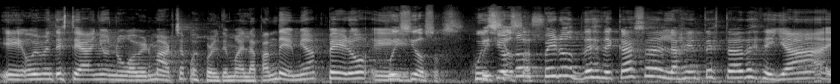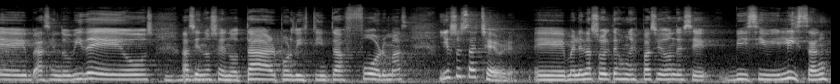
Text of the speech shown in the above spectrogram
Eh, obviamente este año no va a haber marcha, pues por el tema de la pandemia, pero... Eh, juiciosos. Juiciosos, pero desde casa la gente está desde ya haciendo videos, haciéndose notar por distintas formas, y eso está chévere. Melena Suelta es un espacio donde se visibilizan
